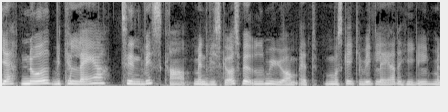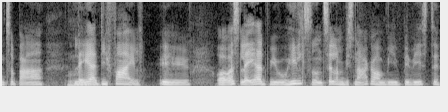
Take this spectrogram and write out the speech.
ja, noget, vi kan lære til en vis grad, men vi skal også være ydmyge om, at måske kan vi ikke lære det hele, men så bare mm. lære de fejl. Øh, og også lære, at vi jo hele tiden, selvom vi snakker om, vi er bevidste,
